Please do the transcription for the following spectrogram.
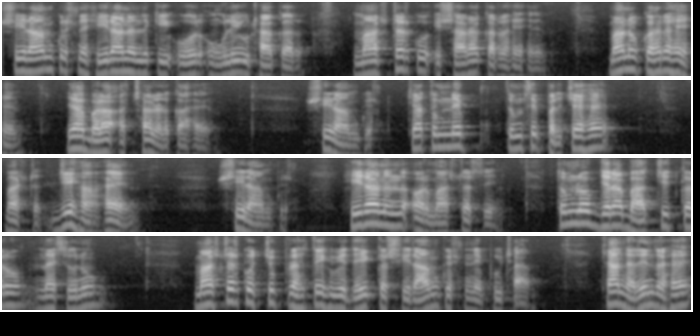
श्री रामकृष्ण हीरानंद की ओर उंगली उठाकर मास्टर को इशारा कर रहे हैं। मानो कह रहे हैं, यह बड़ा अच्छा लड़का है। श्री रामकृष्ण क्या तुमने, तुमसे परिचय है? मास्टर। जी हाँ है। श्री राम कृष्ण हीरानंद और मास्टर से, तुम लोग जरा बातचीत करो, मैं सुनूं। मास्टर को चुप रहते हुए देखकर श्री रामकृष्ण ने पूछा, क्या नरेंद्र है?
